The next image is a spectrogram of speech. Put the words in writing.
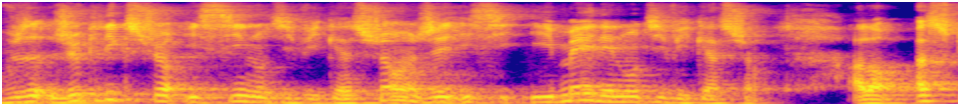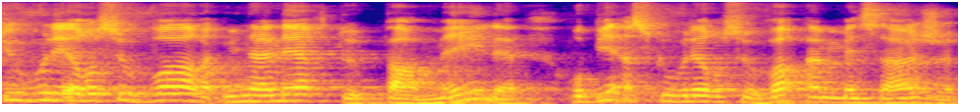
je clique sur ici notification, j'ai ici email et notification. Alors, est-ce que vous voulez recevoir une alerte par mail ou bien est-ce que vous voulez recevoir un message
